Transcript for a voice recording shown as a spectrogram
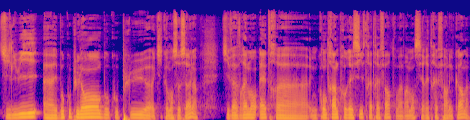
qui lui euh, est beaucoup plus lent, beaucoup plus euh, qui commence au sol, qui va vraiment être euh, une contrainte progressive très très forte. On va vraiment serrer très fort les cordes.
